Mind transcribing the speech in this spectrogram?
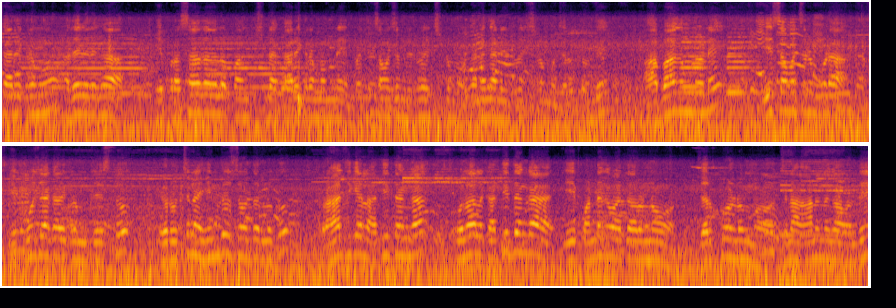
కార్యక్రమం అదేవిధంగా ఈ ప్రసాదాలు పంచిన కార్యక్రమంని ప్రతి సంవత్సరం నిర్వహించడము ఘనంగా నిర్వహించడము జరుగుతుంది. ఆ భాగంలోనే ఈ సంవత్సరం కూడా ఈ పూజా కార్యక్రమం చేస్తూ ఇక్కడ వచ్చిన హిందూ సోదరులకు రాజకీయాలు అతీతంగా కులాలకు అతీతంగా ఈ పండుగ వాతావరణం జరుపుకోవడం చాలా ఆనందంగా ఉంది.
